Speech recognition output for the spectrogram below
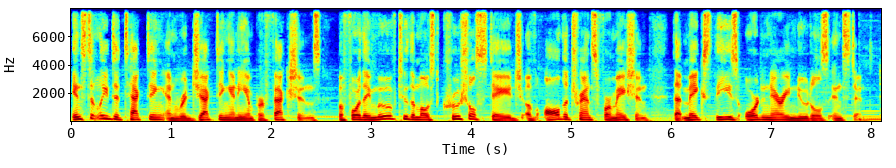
instantly detecting and rejecting any imperfections before they move to the most crucial stage of all the transformation that makes these ordinary noodles instant.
